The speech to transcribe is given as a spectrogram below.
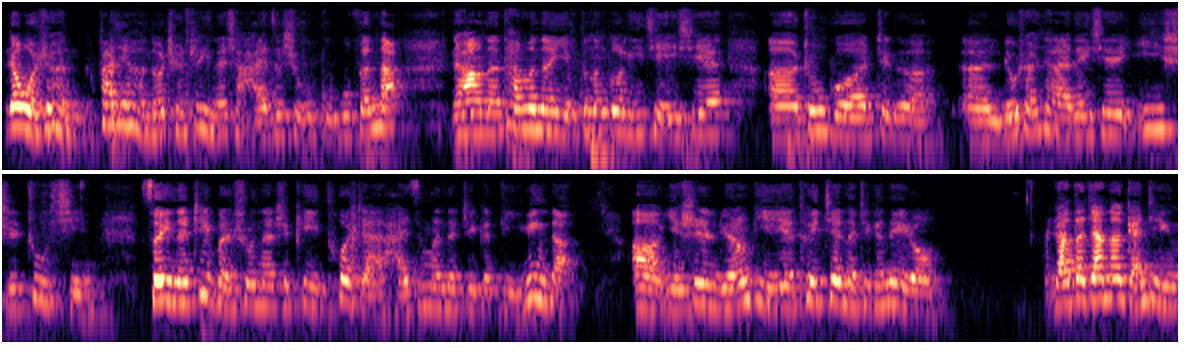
让我是很发现很多城市里的小孩子是五谷不分的，然后呢，他们呢也不能够理解一些呃中国这个呃流传下来的一些衣食住行，所以呢这本书呢是可以拓展孩子们的这个底蕴的，呃，也是吕荣皮爷爷推荐的这个内容，然后大家呢赶紧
